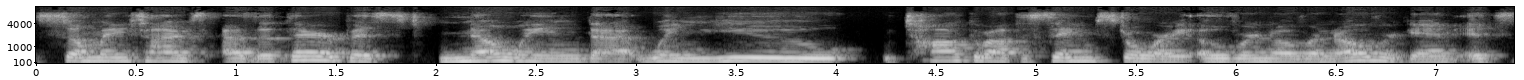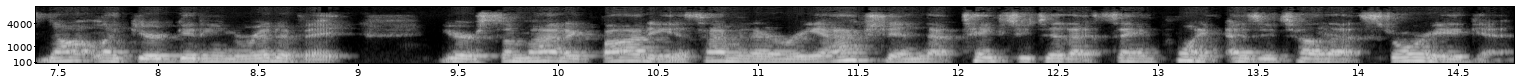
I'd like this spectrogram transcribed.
so many times as a therapist, knowing that when you talk about the same story over and over and over again, it's not like you're getting rid of it. Your somatic body is having a reaction that takes you to that same point as you tell that story again.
